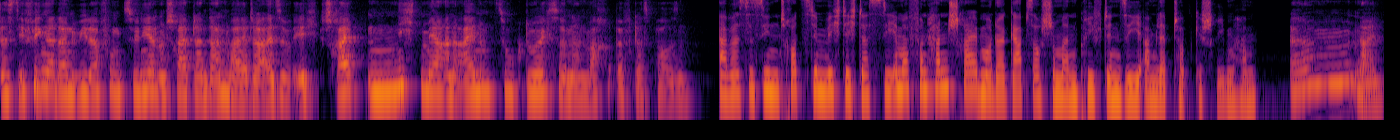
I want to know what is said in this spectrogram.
dass die Finger dann wieder funktionieren und schreibe dann dann weiter. Also ich schreibe nicht mehr an einem Zug durch, sondern mache öfters Pausen. Aber es ist Ihnen trotzdem wichtig, dass Sie immer von Hand schreiben oder gab es auch schon mal einen Brief, den Sie am Laptop geschrieben haben? Ähm, nein.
